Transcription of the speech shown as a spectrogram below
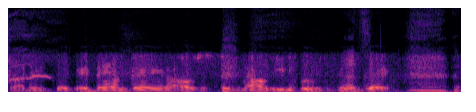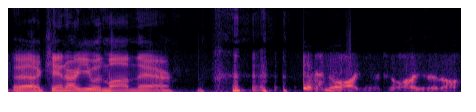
so I didn't take a damn thing. I was just sitting down eating food. It was great. Uh, can't argue with mom there. There's no argument, no argument at all.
